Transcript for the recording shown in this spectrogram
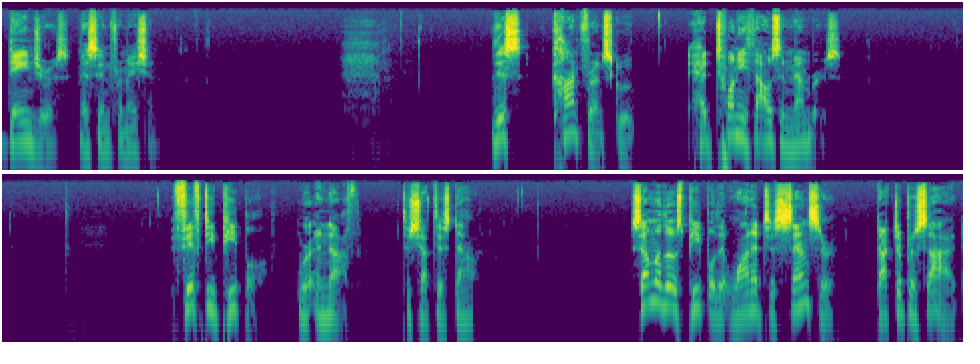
dangerous misinformation. This conference group had 20,000 members. 50 people were enough to shut this down. Some of those people that wanted to censor Dr. Prasad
